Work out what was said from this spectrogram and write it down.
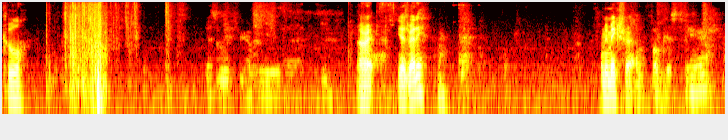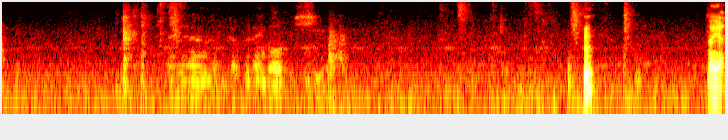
Cool. All right, you guys ready? Let me make sure I'm focused here. And got a good angle here. Hmm? Not yet.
